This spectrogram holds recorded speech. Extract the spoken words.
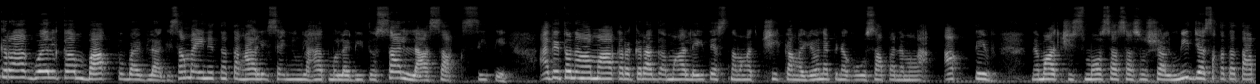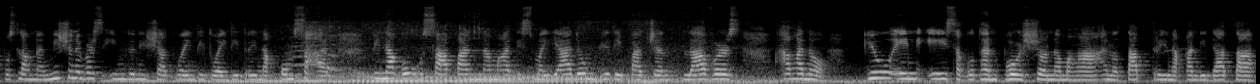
karag-karag, welcome back to my vlog. Isang mainit na tanghali sa inyong lahat mula dito sa Lasak City. At ito na nga mga karag-karag ang mga latest na mga chika ngayon na pinag-uusapan ng mga active na mga chismosa sa social media sa katatapos lang ng Miss Universe Indonesia 2023 na kung saan pinag-uusapan ng mga dismayadong beauty pageant lovers ang ano, Q&A sagutan portion ng mga ano top 3 na kandidata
